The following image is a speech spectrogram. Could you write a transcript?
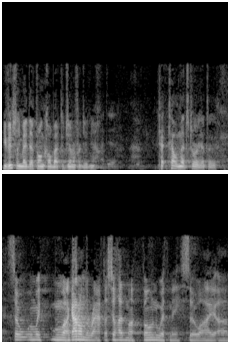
You eventually made that phone call back to Jennifer, didn't you? I did. T- tell them that story. That's a, So when we when I got on the raft, I still had my phone with me, so I um,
